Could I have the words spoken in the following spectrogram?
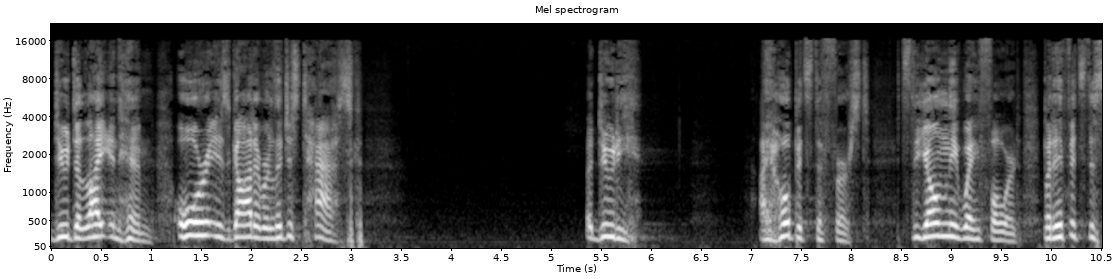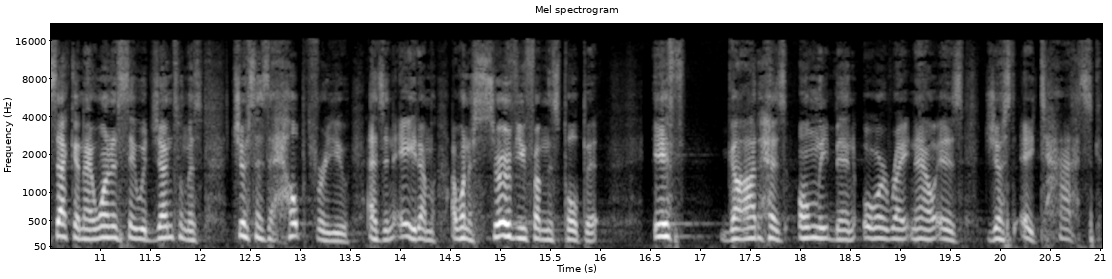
Do you delight in him? Or is God a religious task? A duty? I hope it's the first. It's the only way forward. But if it's the second, I want to say with gentleness, just as a help for you, as an aid, I'm, I want to serve you from this pulpit. If God has only been, or right now is, just a task,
